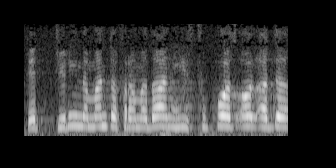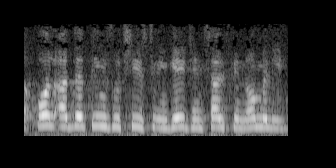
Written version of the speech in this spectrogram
that during the month of Ramadan, he is to pause all other, all other things which he is to engage himself in normally.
